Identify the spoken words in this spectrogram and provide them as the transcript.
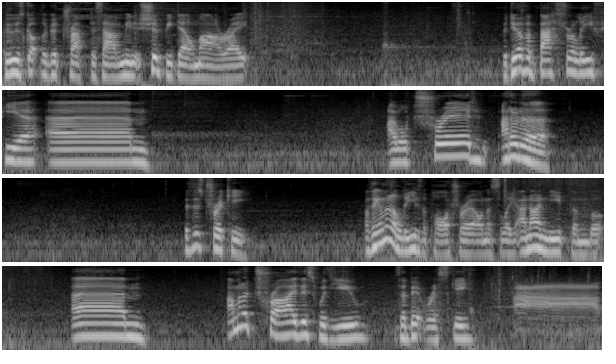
Who's got the good trap disarm? I mean, it should be Delmar, right? We do have a bas relief here. Um, I will trade... I don't know. This is tricky. I think I'm going to leave the portrait, honestly. I know I need them, but... Um, I'm going to try this with you. It's a bit risky. Ah,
